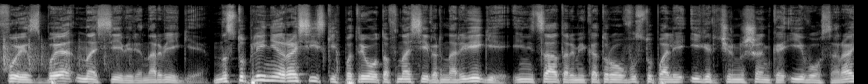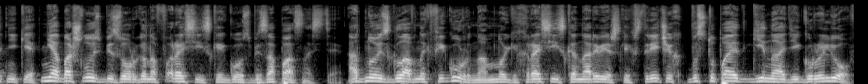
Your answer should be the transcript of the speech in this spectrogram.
ФСБ на севере Норвегии. Наступление российских патриотов на север Норвегии, инициаторами которого выступали Игорь Чернышенко и его соратники, не обошлось без органов российской госбезопасности. Одной из главных фигур на многих российско-норвежских встречах выступает Геннадий Гурылев,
